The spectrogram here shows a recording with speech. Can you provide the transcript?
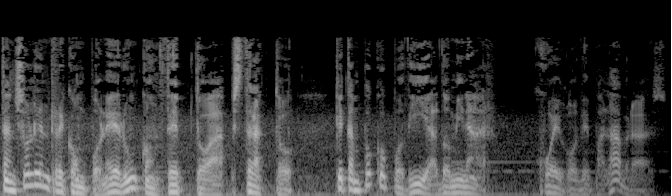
tan solo en recomponer un concepto abstracto que tampoco podía dominar? Juego de palabras.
